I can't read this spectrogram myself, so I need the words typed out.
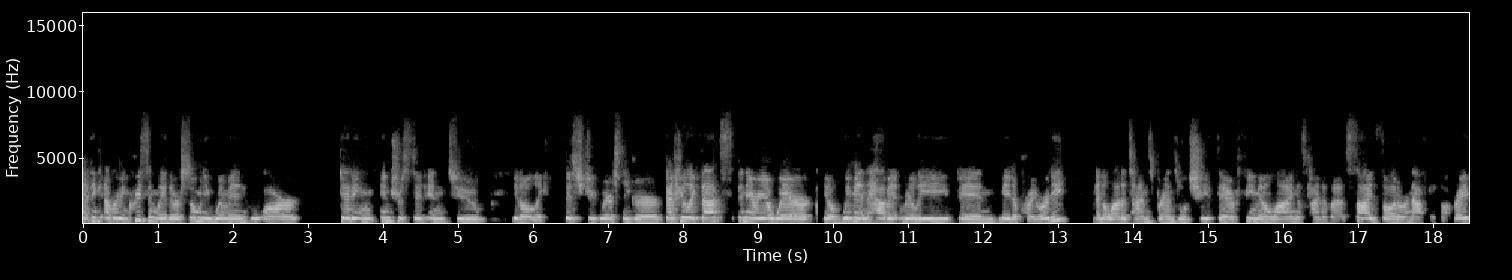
I think ever increasingly there are so many women who are getting interested into, you know, like this streetwear sneaker. I feel like that's an area where, you know, women haven't really been made a priority. And a lot of times brands will treat their female line as kind of a side thought or an afterthought, right?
